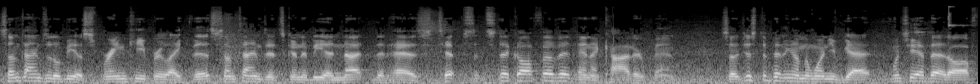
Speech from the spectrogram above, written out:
sometimes it'll be a spring keeper like this. Sometimes it's going to be a nut that has tips that stick off of it and a cotter pin. So just depending on the one you've got, once you have that off,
